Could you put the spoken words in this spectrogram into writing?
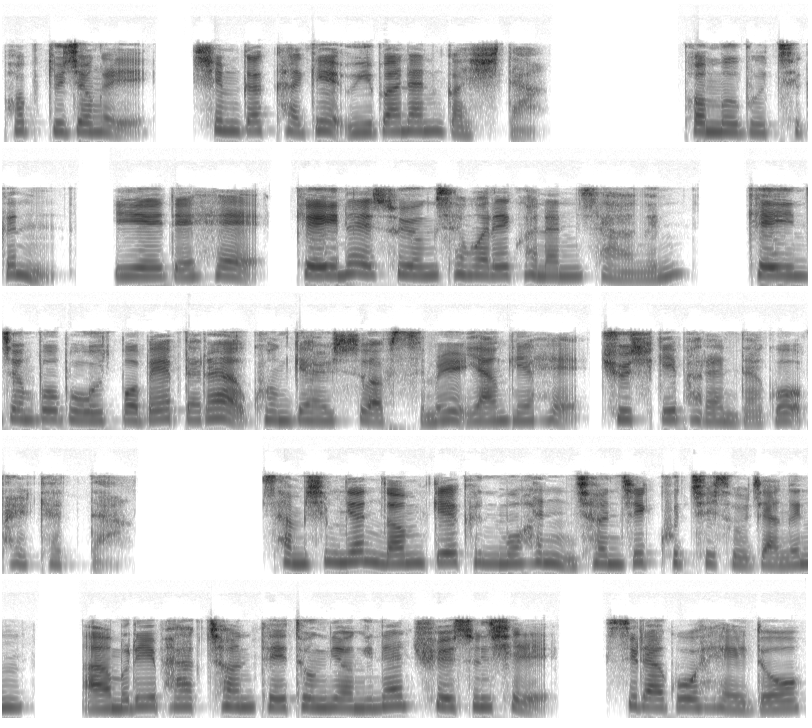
법 규정을 심각하게 위반한 것이다. 법무부 측은 이에 대해 개인의 수용 생활에 관한 사항은 개인정보보호법에 따라 공개할 수 없음을 양해해 주시기 바란다고 밝혔다. 30년 넘게 근무한 전직 구치소장은 아무리 박 전 대통령이나 최순실 쓰라고 해도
